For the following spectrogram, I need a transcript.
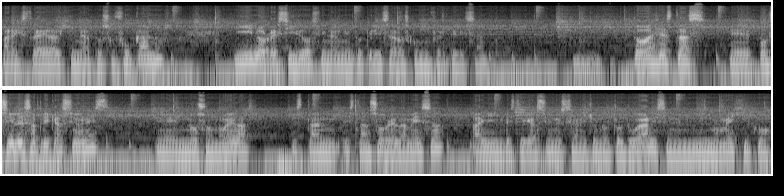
para extraer alginatos o fucanos y los residuos finalmente utilizarlos como un fertilizante. Todas estas eh, posibles aplicaciones eh, no son nuevas, están, están sobre la mesa, hay investigaciones que se han hecho en otros lugares, en el mismo México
